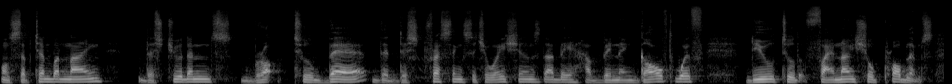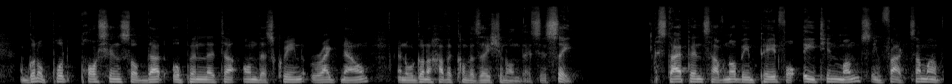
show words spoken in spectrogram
on September 9. The students brought to bear the distressing situations that they have been engulfed with due to the financial problems. I'm going to put portions of that open letter on the screen right now, and we're going to have a conversation on this. It say, stipends have not been paid for 18 months. In fact, some have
